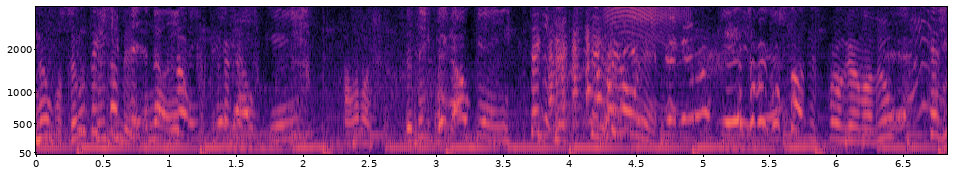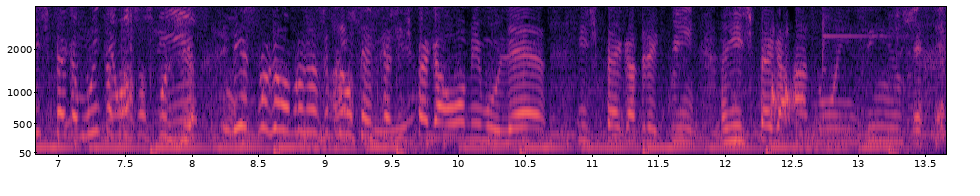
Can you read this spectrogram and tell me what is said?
Não, você não tem que saber. Não, eu tenho que pegar alguém. Fala baixo. Eu tenho que pegar alguém. Tem que, tem que pegar alguém. Você vai gostar desse programa, viu? Que a gente pega muitas pessoas por dia. E esse programa é um programa sempre você, porque a gente pega homem e mulher, a gente pega drag queen, a gente pega anõezinhos, a gente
